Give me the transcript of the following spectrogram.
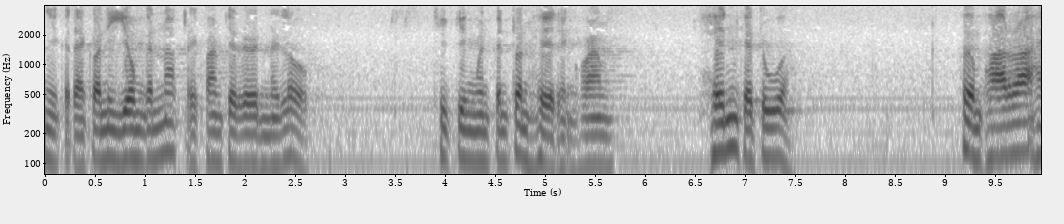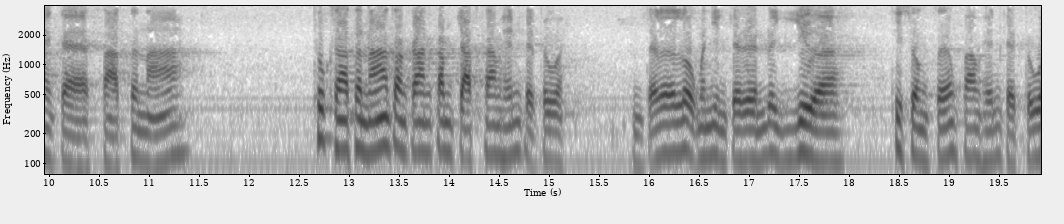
นี่ก็แต่ก็นิยมกันนักในความเจริญในโลก ที่จริงมันเป็นต้นเหตุแห่งความ เห็นแก่ตัว เพิ่มภาระให้แก่ศาสนา ทุกศาสนาต้องการกำจัดความเห็นแก่ตัว แต่ละโลกมันยิ่งเจริญด้วยเหยื่อที่ส่งเสริมความเห็นแก่ตัว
